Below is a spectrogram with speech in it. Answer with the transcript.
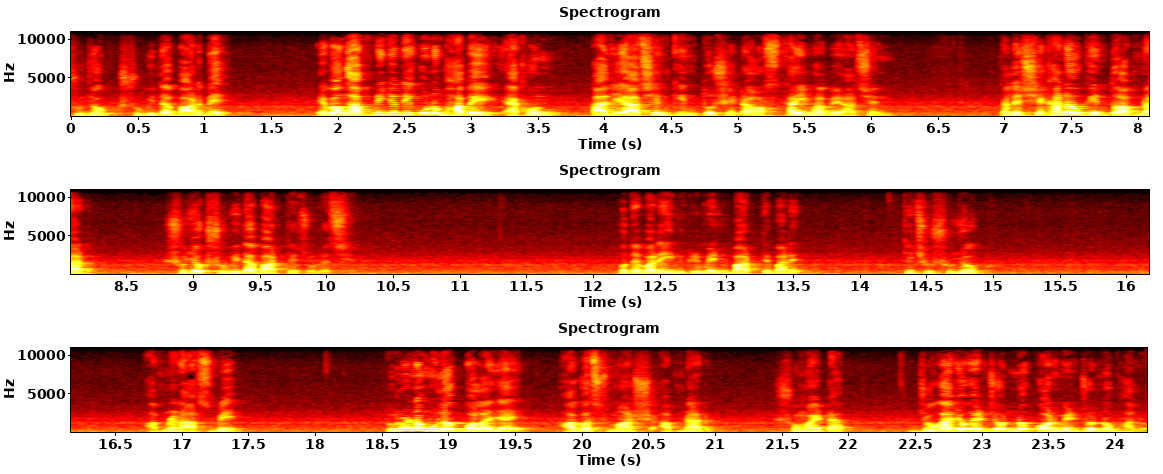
সুযোগ, সুবিধা বাড়বে এবং আপনি যদি কোনোভাবে এখন কাজে আছেন কিন্তু সেটা অস্থায়ীভাবে আছেন, তাহলে সেখানেও কিন্তু আপনার সুযোগ সুবিধা বাড়তে চলেছে। হতে পারে ইনক্রিমেন্ট বাড়তে পারে, কিছু সুযোগ আপনার আসবে। তুলনামূলক বলা যায়, আগস্ট মাস আপনার সময়টা যোগাযোগের জন্য, কর্মের জন্য ভালো।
